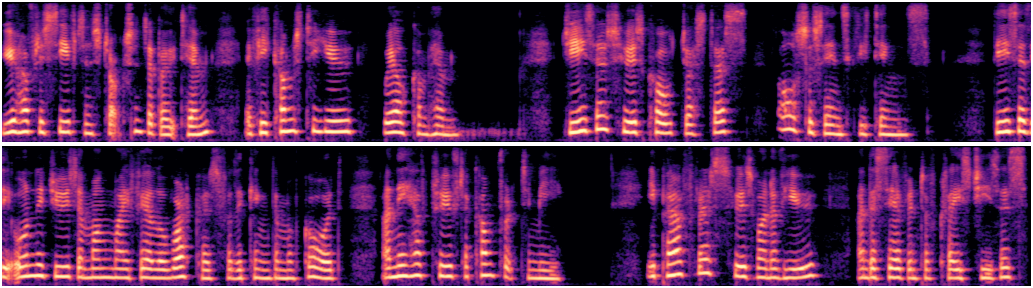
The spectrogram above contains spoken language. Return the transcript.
You have received instructions about him. If he comes to you, welcome him. Jesus, who is called Justus, also sends greetings. These are the only Jews among my fellow workers for the kingdom of God, and they have proved a comfort to me. Epaphras, who is one of you and a servant of Christ Jesus,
